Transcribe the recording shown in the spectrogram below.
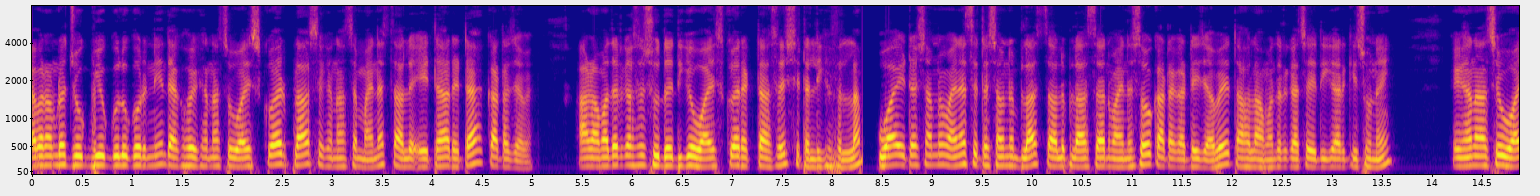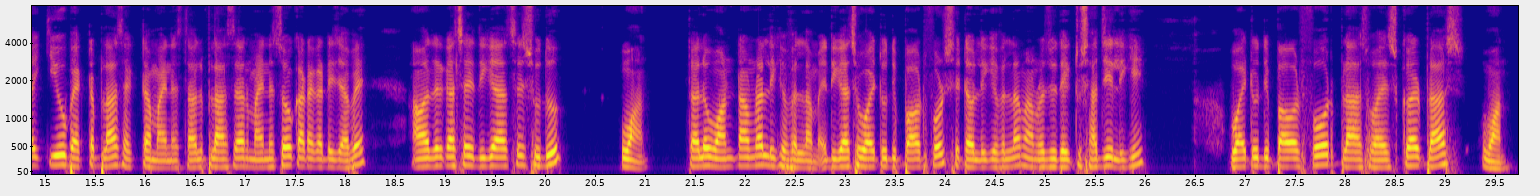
এবার আমরা যোগ বিয়োগগুলো করে নিই। দেখো, এখানে আছে ওয়াই স্কোয়ার প্লাস এখানে আছে মাইনাস তাহলে এটা আর এটা কাটা যাবে। আর আমাদের কাছে শুধু এদিকে ওয়াই স্কোয়ার একটা আছে, সেটা লিখে ফেললাম। ওয়াই এটার সামনে মাইনাস এটার সামনে প্লাস তাহলে প্লাস আর মাইনাসও কাটাকাটি যাবে। তাহলে আমাদের কাছে এদিকে আর কিছু নেই। এখানে আছে ওয়াই কিউব একটা প্লাস একটা মাইনাস তাহলে প্লাস আর মাইনাসও কাটাকাটি যাবে। আমাদের কাছে এদিকে আছে শুধু ওয়ান তাহলে ওয়ানটা আমরা লিখে ফেললাম। এদিকে আছে y to the power four সেটাও লিখে ফেললাম। আমরা যদি একটু সাজিয়ে লিখি y to the power four plus y square plus one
